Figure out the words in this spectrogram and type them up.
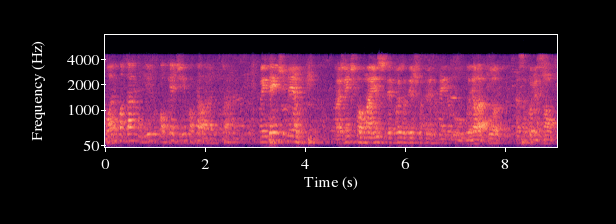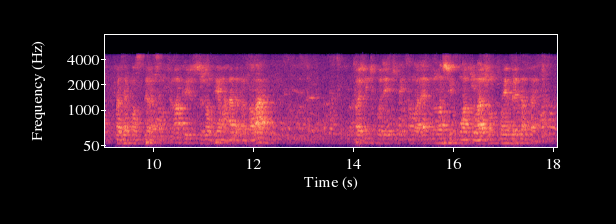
pode contar comigo qualquer dia, qualquer hora. O entendimento para a gente formar isso, depois eu deixo o presidente, o, relator dessa comissão fazer a consideração final, que o senhor não tenha mais nada para falar, para a gente poder dispensar o Lorete no nosso encontro lá junto com o representante.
